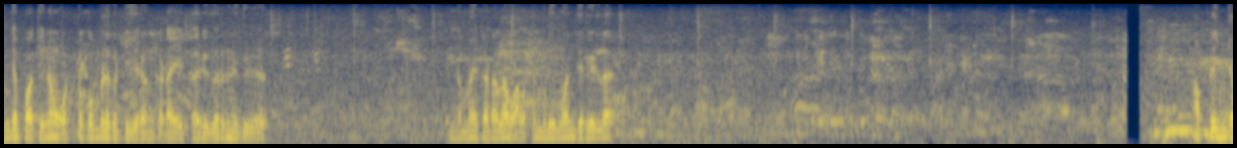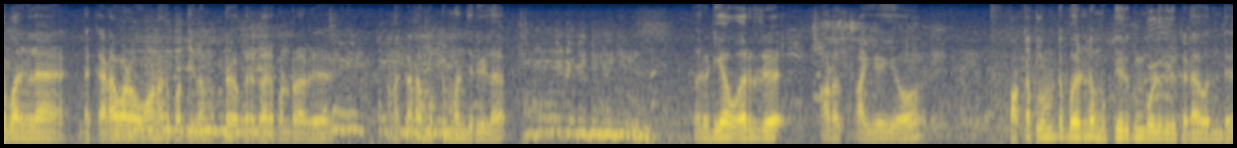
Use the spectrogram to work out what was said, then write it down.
இந்த பார்த்தீங்கன்னா ஒட்டை கொம்பில் கட்டிக்கிறாங்க கடை கரு கருன்னு இருக்குது. இந்த மாதிரி கடைலாம் வளர்த்த முடியுமான்னு தெரியல. அப்படி இங்கே பாருங்களேன் இந்த கடையோட ஓனர் பார்த்தீங்கன்னா முட்டை வைக்கிறக்காரு பண்ணுறாரு ஆனால் கடை முட்டுமான்னு தெரியல. ரெடியாக வருது. அட ஐயோ பக்கத்தில் மட்டும் போயிருந்தால் முட்டி இருக்கும் போலுக்குது கடை வந்து.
